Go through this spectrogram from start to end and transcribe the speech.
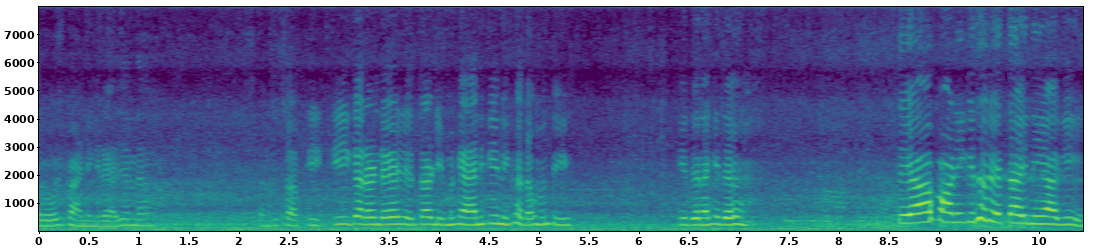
ਰੋਜ਼ ਪੈਂਡਿੰਗ ਰਹਿ ਜਾਂਦਾ। ਸੰਧੂ ਸਾਹਿਬ ਕੀ ਕੀ ਕਰਨ ਡੇ ਜੇ? ਤੁਹਾਡੀ ਮਕੈਨਿਕ ਹੀ ਨਹੀਂ ਖਤਮ ਹੁੰਦੀ। ਕਿਤੇ ਨਾ ਕਿਤੇ ਤੇ ਆ ਪਾਣੀ ਕਿਥੋਂ ਰੇਤਾ ਇੰਨੀ ਆ ਗਈ?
